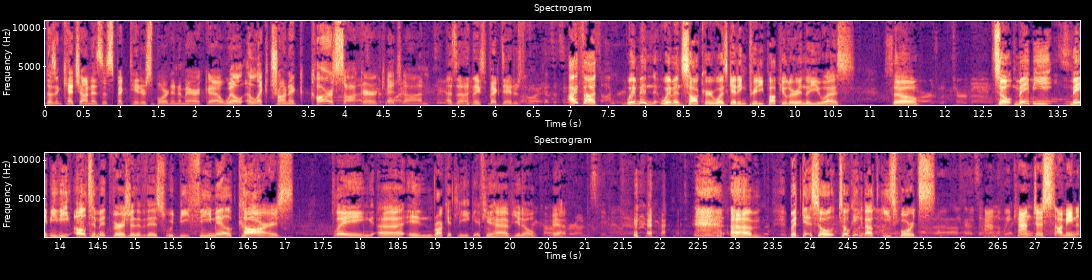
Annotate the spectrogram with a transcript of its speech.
doesn't catch on as a spectator sport in America. Will electronic car soccer catch on as a spectator sport? I thought women women's soccer was getting pretty popular in the U.S. So, so maybe maybe the ultimate version of this would be female cars playing uh, in Rocket League. If you have, you know, yeah. um, but so talking about esports, we can't, we can't just. I mean,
